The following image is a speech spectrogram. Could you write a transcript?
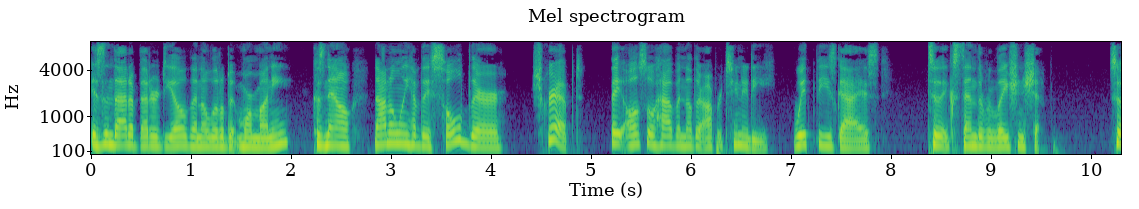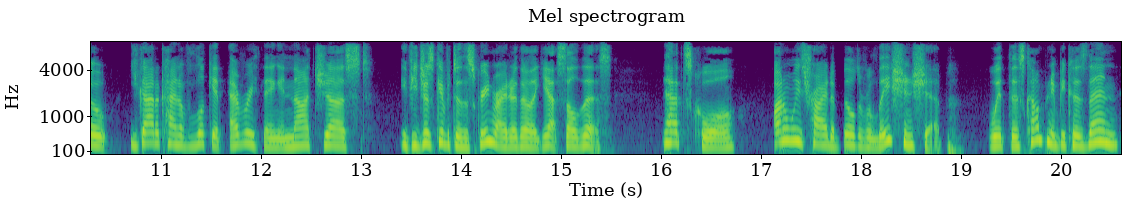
Isn't that a better deal than a little bit more money? Because now not only have they sold their script, they also have another opportunity with these guys to extend the relationship. So you got to kind of look at everything and not just if you just give it to the screenwriter, they're like, yeah, sell this. That's cool. Why don't we try to build a relationship with this company? Because then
